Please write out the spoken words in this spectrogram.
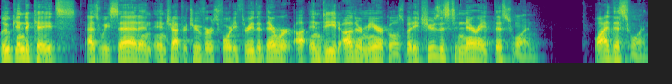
Luke indicates, as we said in, in chapter 2, verse 43, that there were uh, indeed other miracles, but he chooses to narrate this one. Why this one?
